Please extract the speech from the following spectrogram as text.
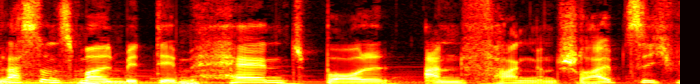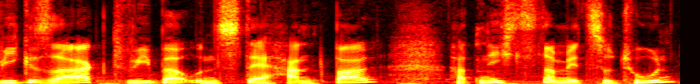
Lasst uns mal mit dem Handball anfangen. Schreibt sich, wie gesagt, wie bei uns der Handball, hat nichts damit zu tun.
